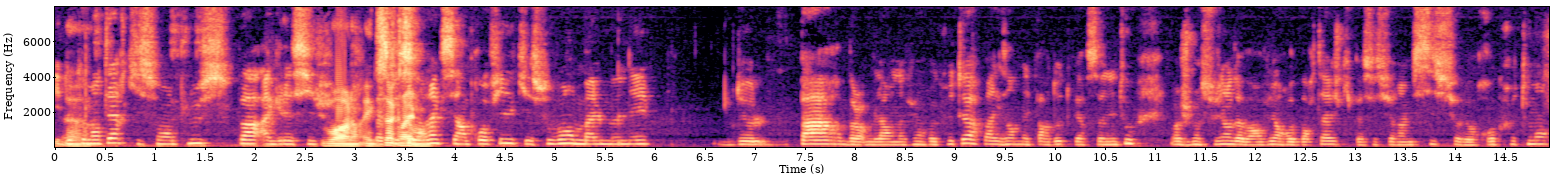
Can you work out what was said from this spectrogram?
Et, et, de euh... commentaires qui sont en plus pas agressifs. Voilà, exactement. Parce que c'est vrai que c'est un profil qui est souvent malmené de par, là on a vu un recruteur par exemple, mais par d'autres personnes et tout. Moi je me souviens d'avoir vu un reportage qui passait sur M6 sur le recrutement,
